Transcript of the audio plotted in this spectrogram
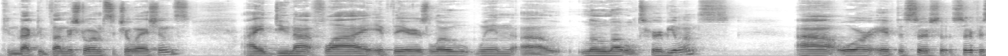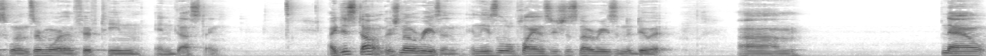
convective thunderstorm situations. I do not fly if there's low wind, uh, low level turbulence, uh, or if the sur- surface winds are more than 15 in gusting. I just don't. There's no reason. In these little planes, there's just no reason to do it. Um, now,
